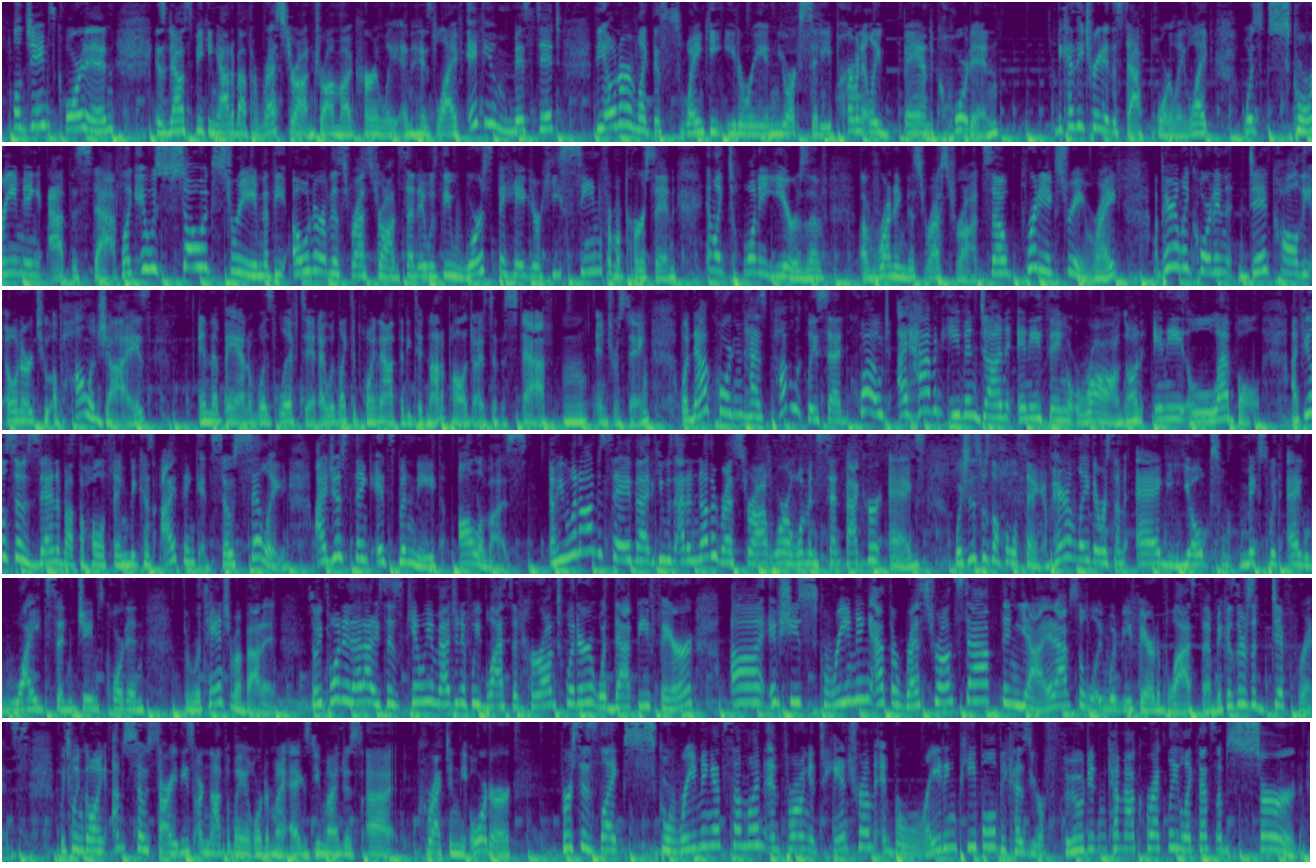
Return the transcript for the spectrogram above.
Well, James Corden is now speaking out about the restaurant drama currently in his life. If you missed it, the owner of like this swanky eatery in New York City permanently banned Corden because he treated the staff poorly, like was screaming at the staff. Like it was so extreme that the owner of this restaurant said it was the worst behavior he's seen from a person in like 20 years of, of running this restaurant. So pretty extreme, right? Apparently Corden did call the owner to apologize and the ban was lifted. I would like to point out that he did not apologize to the staff. Mm, interesting. But now Corden has publicly said, quote, I haven't even done anything wrong on any level. I feel so zen about the whole thing because I think it's so silly. I just think it's beneath all of us. Now he went on to say that he was at another restaurant where a woman sent back her eggs, which this was the whole thing. Apparently there were some egg yolks mixed with egg whites and James Corden threw a tantrum about it. So he pointed that out. He says, can we imagine if we blasted her on Twitter? Would that be fair? Uh, if she's screaming at the restaurant staff, then yeah, it absolutely would be fair to blast them because there's a difference between going, I'm so sorry. These are not the way I ordered my eggs. Do you mind just, uh, correcting the order? versus like screaming at someone and throwing a tantrum and berating people because your food didn't come out correctly. Like that's absurd.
